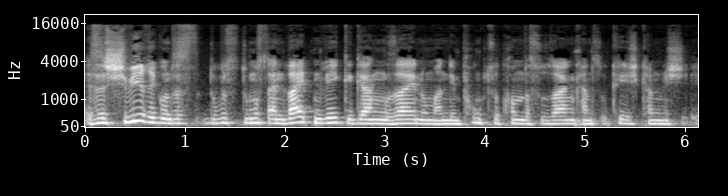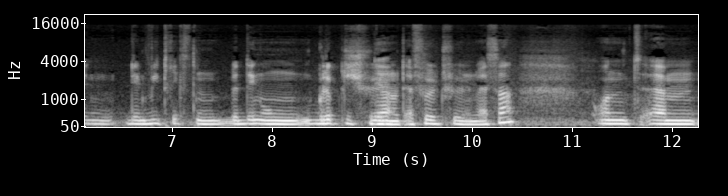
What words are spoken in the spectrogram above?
es ist schwierig und es, du, bist, du musst einen weiten Weg gegangen sein, um an den Punkt zu kommen, dass du sagen kannst, okay, ich kann mich in den widrigsten Bedingungen glücklich fühlen ja. und erfüllt fühlen, weißt du? Und ähm,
